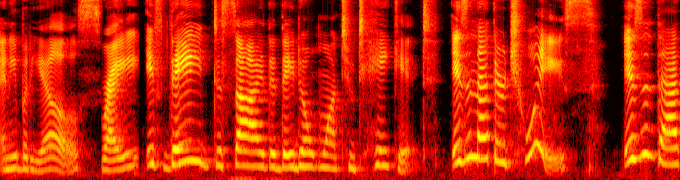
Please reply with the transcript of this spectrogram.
anybody else, right? If they decide that they don't want to take it, isn't that their choice? Isn't that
